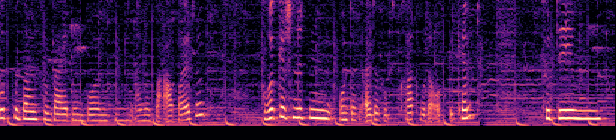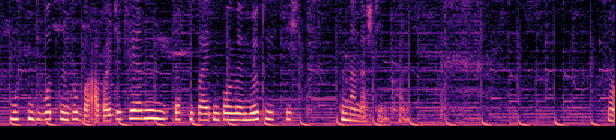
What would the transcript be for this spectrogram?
Wurzelballen von beiden Bäumen sind einmal bearbeitet, zurückgeschnitten und das alte Substrat wurde ausgekämmt. Zudem mussten die Wurzeln so bearbeitet werden, dass die beiden Bäume möglichst dicht zueinander stehen können. So,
